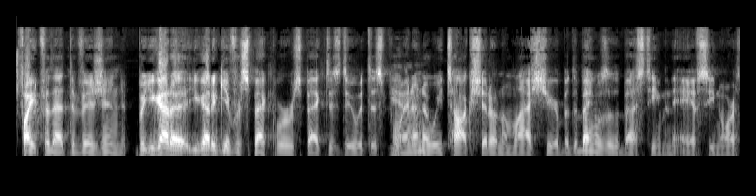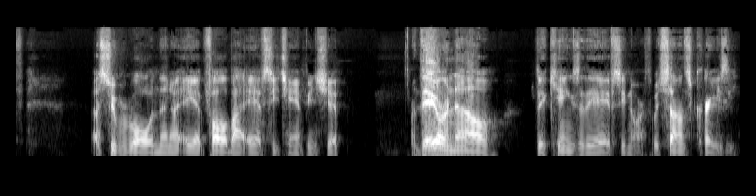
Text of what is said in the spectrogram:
fight for that division. But you gotta you gotta give respect where respect is due at this point. Yeah. I know we talked shit on them last year, but the Bengals are the best team in the AFC North. A Super Bowl and then a followed by AFC Championship. They are now the kings of the AFC North, which sounds crazy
